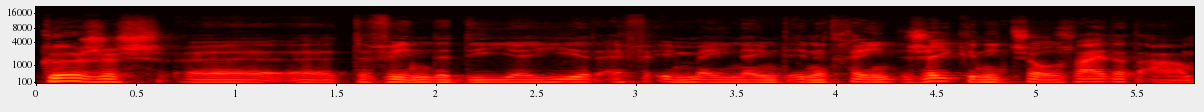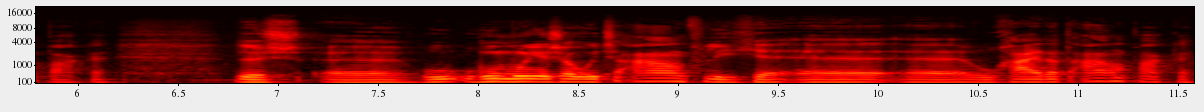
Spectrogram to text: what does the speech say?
cursus eh, eh, te vinden die je hier even in meeneemt in hetgeen, zeker niet zoals wij dat aanpakken. Dus eh, hoe, hoe moet je zoiets aanvliegen? Hoe ga je dat aanpakken?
